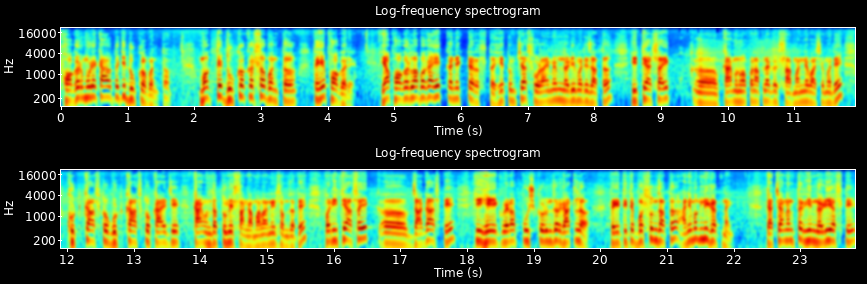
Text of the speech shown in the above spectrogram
फॉगरमुळे काय होतं की धुकं बनतं. मग ते धुकं कसं बनतं? तर हे फॉगर आहे. या फॉगरला बघा एक कनेक्टर असतं. हे तुमच्या सोळा एम एम नडीमध्ये जातं. इथे असा एक काय म्हणू आपण आपल्या ग- सामान्य भाषेमध्ये खुटका असतो गुटका असतो काय जे काय म्हणतात तुम्हीच सांगा. मला नाही समजत आहे पण इथे असं एक जागा असते की हे एक वेळा पुश करून जर घातलं तर हे तिथे बसून जातं आणि मग निघत नाही. त्याच्यानंतर ही नळी असते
